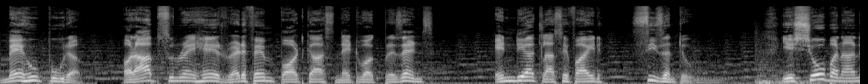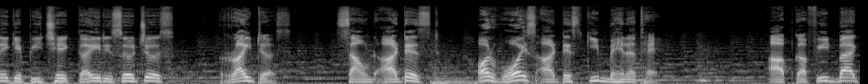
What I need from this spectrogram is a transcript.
मैं हूँ पूरब और आप सुन रहे हैं red F podcast network presents India classified season two ये शो बनाने के पीछे कई रिसर्चर्स राइटर्स साउंड आर्टिस्ट और वॉइस आर्टिस्ट की मेहनत है। आपका फीडबैक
